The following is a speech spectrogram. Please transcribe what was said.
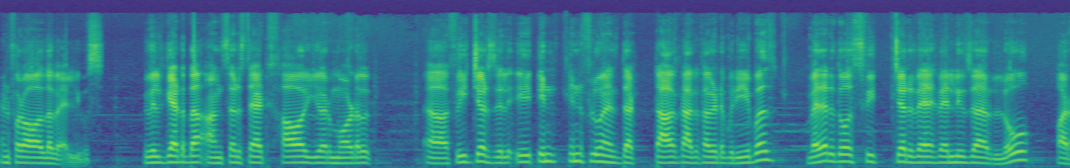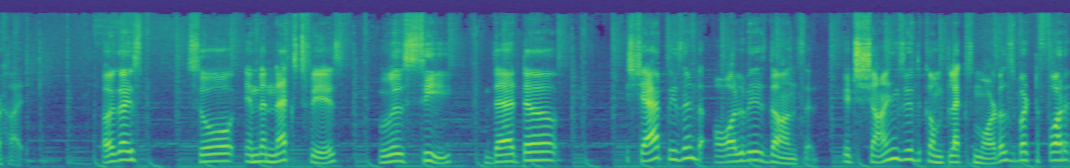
and for all the values you will get the answers that how your model uh, features will in influence the target, variables, whether those feature values are low or high. Okay, guys. So in the next phase, we will see that uh, SHAP isn't always the answer. It shines with complex models, but for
